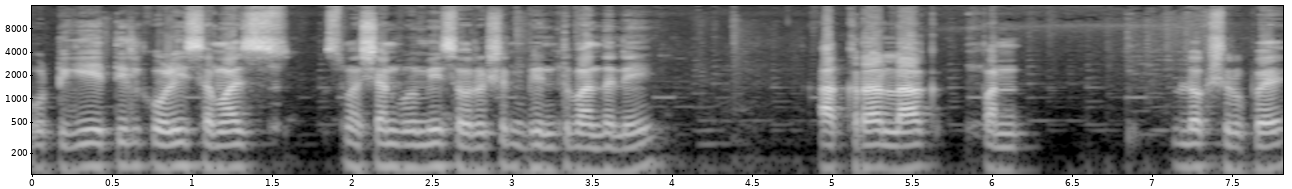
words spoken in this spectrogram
उटगी येथील कोळी समाज स्मशानभूमी संरक्षण भिंत बांधणे अकरा लाख पन लक्ष रुपये.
